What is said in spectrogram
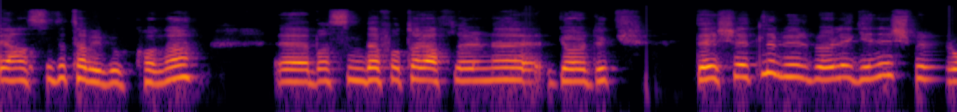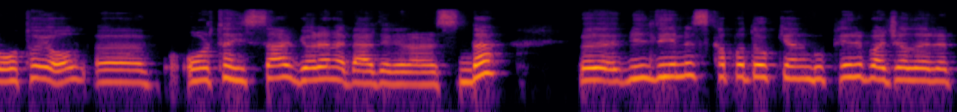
yansıdı tabii bu konu. E, basında fotoğraflarını gördük. Dehşetli bir böyle geniş bir otoyol, e, Orta Hisar Göreme beldeleri arasında böyle bildiğimiz Kapadokya'nın bu peri bacaları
